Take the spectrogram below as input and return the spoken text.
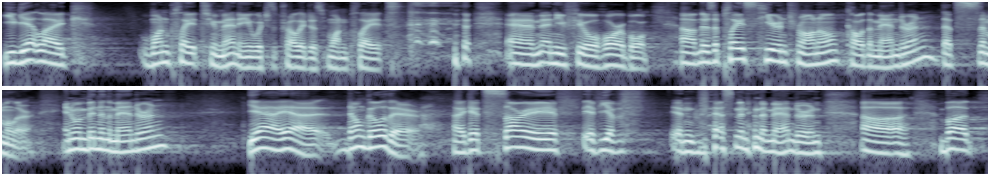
you get like one plate too many, which is probably just one plate. and, and you feel horrible. Um, there's a place here in Toronto called the Mandarin that's similar. Anyone been in the Mandarin? Yeah, yeah. Don't go there. Like, it's sorry if, if you have investment in the Mandarin, uh, but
